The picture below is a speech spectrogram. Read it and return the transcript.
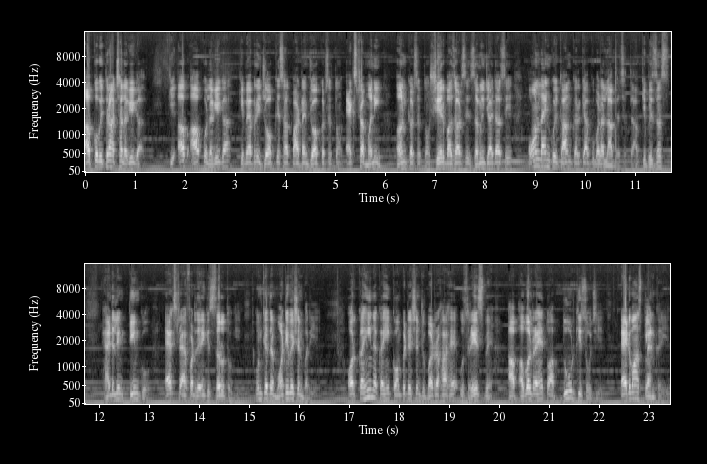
आपको इतना अच्छा लगेगा कि अब आपको लगेगा कि मैं अपनी जॉब के साथ पार्ट टाइम जॉब कर सकता हूँ एक्स्ट्रा मनी अर्न कर सकता हूँ शेयर बाज़ार से, ज़मीन जायदाद से ऑनलाइन कोई काम करके आपको बड़ा लाभ मिल सकता है। आपकी बिज़नेस हैंडलिंग टीम को एक्स्ट्रा एफर्ट देने की ज़रूरत होगी। उनके अंदर मोटिवेशन भरिए। और कहीं ना कहीं कंपटीशन जो बढ़ रहा है, उस रेस में आप अव्वल रहें तो आप दूर की सोचिए। एडवांस प्लान करिए।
